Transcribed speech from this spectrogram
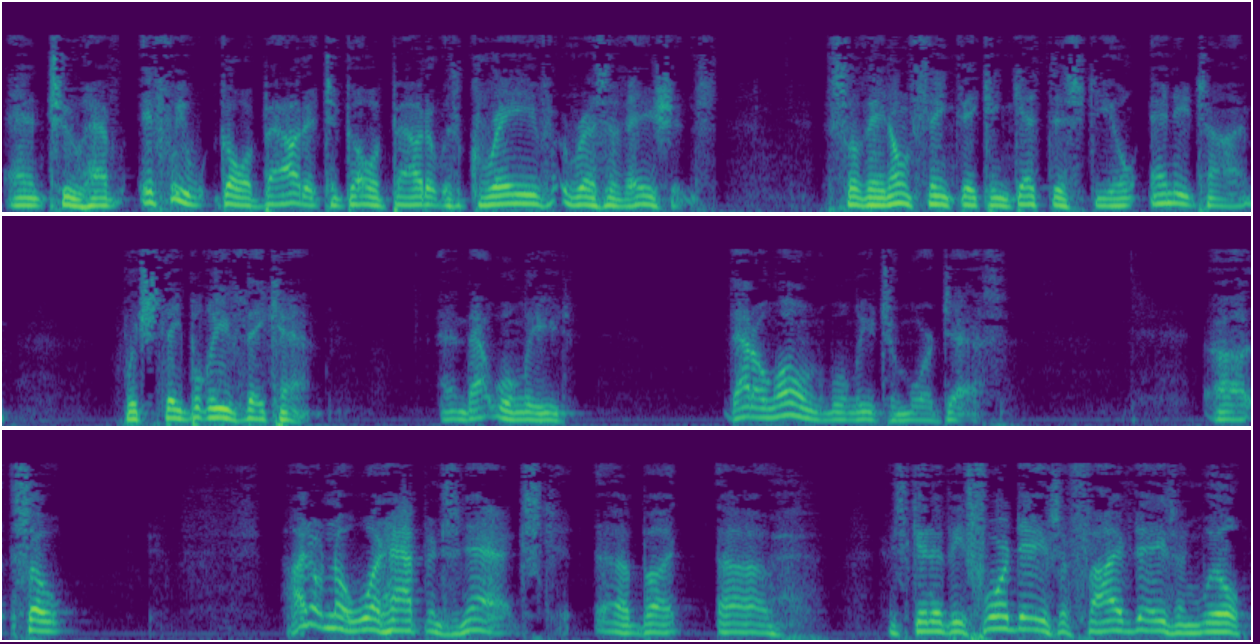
and to have, if we go about it, to go about it with grave reservations so they don't think they can get this deal anytime, which they believe they can. And that will lead, that alone will lead to more death. Uh, so, I don't know what happens next, uh, but uh, it's going to be four days or five days, and will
